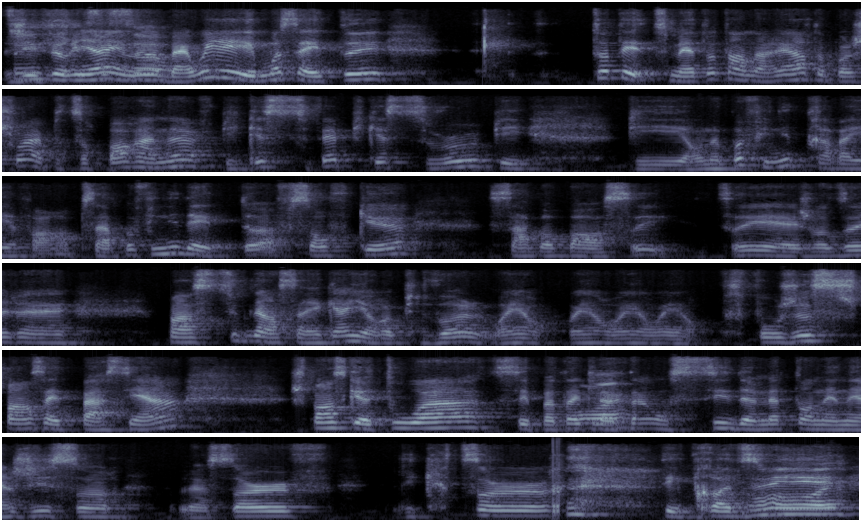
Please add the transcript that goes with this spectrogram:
J'ai plus rien, là. Ben oui, moi, ça a été. Tout tu mets tout en arrière, tu n'as pas le choix, puis tu repars à neuf, puis qu'est-ce que tu fais, puis qu'est-ce que tu veux, puis, puis on n'a pas fini de travailler fort, puis ça n'a pas fini d'être tough, sauf que ça va passer. Tu sais, euh, je veux dire, euh, penses-tu que dans cinq ans, il n'y aura plus de vol? Voyons, voyons, voyons, voyons. Il faut juste, je pense, être patient. Je pense que toi, c'est peut-être le temps aussi de mettre ton énergie sur le surf, l'écriture, tes produits.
